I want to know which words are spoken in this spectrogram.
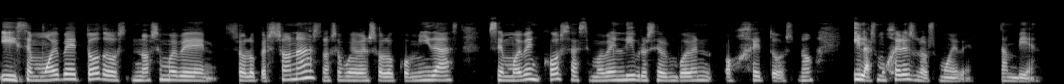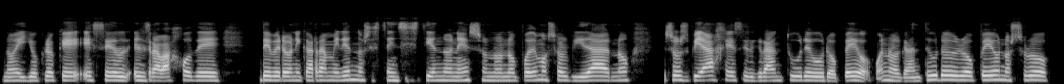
y se mueve todos, no se mueven solo personas, no se mueven solo comidas, se mueven cosas, se mueven libros, se mueven objetos, ¿no? Y las mujeres los mueven también, ¿no? Y yo creo que es el, trabajo de, Verónica Ramírez nos está insistiendo en eso, no, no podemos olvidar, ¿no? Esos viajes, el Gran Tour Europeo. Bueno, el Gran Tour Europeo no solo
